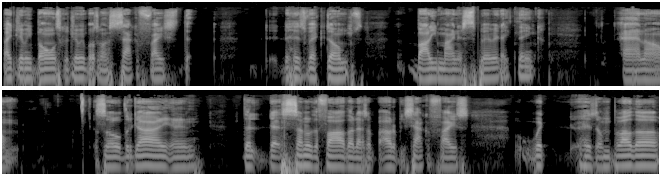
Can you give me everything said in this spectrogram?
by Jimmy Bones because Jimmy Bones was going to sacrifice the, his victims, body, mind, and spirit, I think. And um, so the guy and the the son of the father that's about to be sacrificed with his own brother,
